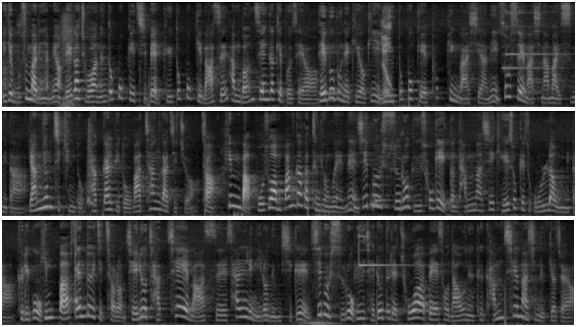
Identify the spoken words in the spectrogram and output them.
이게 무슨 말이냐면 내가 좋아하는 떡볶이 집의 그 떡볶이 맛을 한번 생각해 보세요. 대부분의 기억이 이 떡볶이의 토핑 맛이 아닌 소스의 맛이 남아 있습니다. 양념치킨도 닭갈비도 마찬가지죠. 자, 흰밥, 고소한 빵과 같은 경우에는 씹을수록 그 속에 있던 단맛이 계속 계속 올라옵니다. 그리고 김밥, 샌드위치처럼 재료 자체의 맛을 살린 이런 음식은 씹을수록 그 재료들의 조합에서 나오는 그 감칠맛이 느껴져요.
